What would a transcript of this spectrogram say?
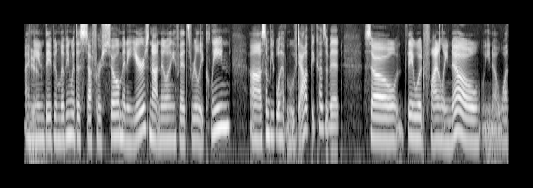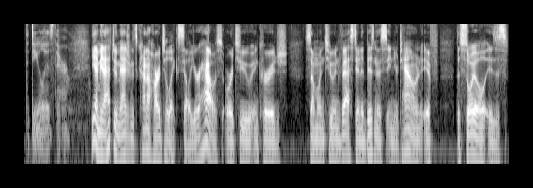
I Yeah. mean, they've been living with this stuff for so many years, not knowing if it's really clean. Uh, some people have moved out because of it. So they would finally know, you know, what the deal is there. Yeah, I mean, I have to imagine it's kind of hard to like sell your house or to encourage someone to invest in a business in your town if the soil is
